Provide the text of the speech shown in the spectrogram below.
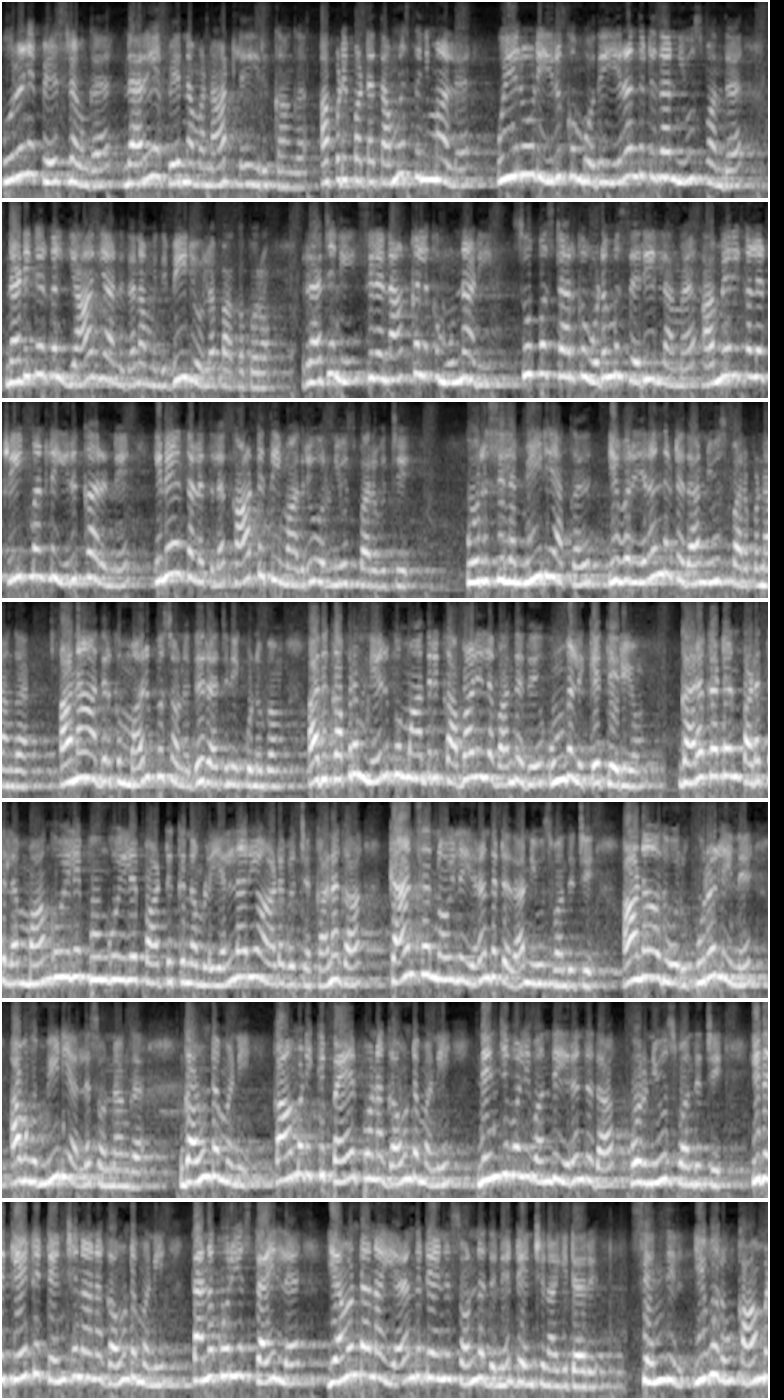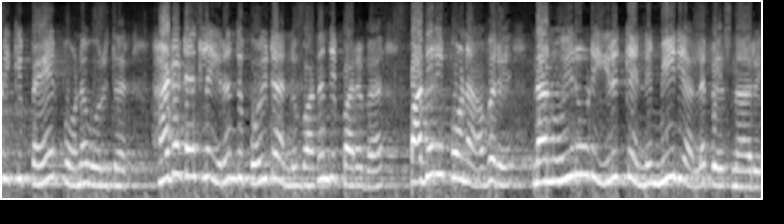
புரளி பேசுறவங்க நிறைய பேர் நம்ம நாட்டிலே இருக்காங்க. அப்படிப்பட்ட தமிழ் சினிமாவில் உயிரோடு இருக்கும்போதே இறந்துட்டு தான் நியூஸ் வந்த நடிகர்கள் யார் யாருன்னு தான் நம்ம இந்த வீடியோவில் பார்க்க போகிறோம் ரஜினி சில நாட்களுக்கு முன்னாடி சூப்பர் ஸ்டாருக்கு உடம்பு சரியில்லாமல் அமெரிக்காவில் ட்ரீட்மெண்ட்டில் இருக்காருன்னு இணையதளத்தில் காட்டு தீ மாதிரி ஒரு நியூஸ் பரவுச்சு. ஒரு சில மீடியாக்கள் இவர் இறந்துட்டு தான் நியூஸ் பரப்புனாங்க. ஆனா அதற்கு மறுப்பு சொன்னது ரஜினி குடும்பம். அதுக்கப்புறம் நெருப்பு மாதிரி கபாலில வந்தது உங்களுக்கே தெரியும். கரகட்டன் படத்துல மாங்குயிலே பூங்குயிலே பாட்டுக்கு நம்மள எல்லாரையும் ஆட வச்ச கனகா கேன்சர் நோயில இறந்துட்டதா நியூஸ் வந்துச்சு. ஆனா அது ஒரு புரளின்னு அவங்க மீடியால சொன்னாங்க. கவுண்டமணி காமெடிக்கு பெயர் போன கவுண்டமணி நெஞ்சு வலி வந்து இருந்ததா ஒரு நியூஸ் வந்துச்சு. இதை கேட்டு டென்ஷனான கவுண்டமணி தனக்குரிய ஸ்டைல்ல எவன்டா நான் இறந்துட்டேன்னு சொன்னதுன்னு டென்ஷன் ஆகிட்டாரு. செந்தில் இவரும் காமெடிக்கு பெயர் போன ஒருத்தர். ஹார்ட் அட்டாக்ல இறந்து போயிட்டாருன்னு வதந்தி பரவ பதறி போன அவரு நான் உயிரோடு இருக்கேன்னு மீடியால பேசினாரு.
